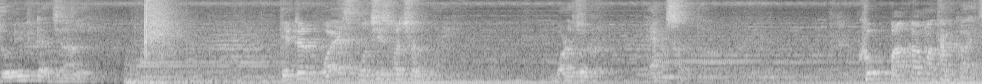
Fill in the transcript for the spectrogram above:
দলিলটা জাল। এটার বয়স পঁচিশ বছর নয় বড় জোর এক সপ্তাহ। খুব পাকা মাথার কাজ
